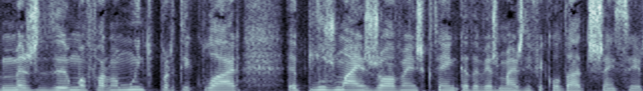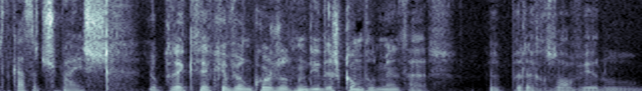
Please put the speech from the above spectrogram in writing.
mas de uma forma muito particular pelos mais jovens que têm cada vez mais dificuldades sem sair de casa dos pais? Eu creio que tem que haver um conjunto de medidas complementares para resolver o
